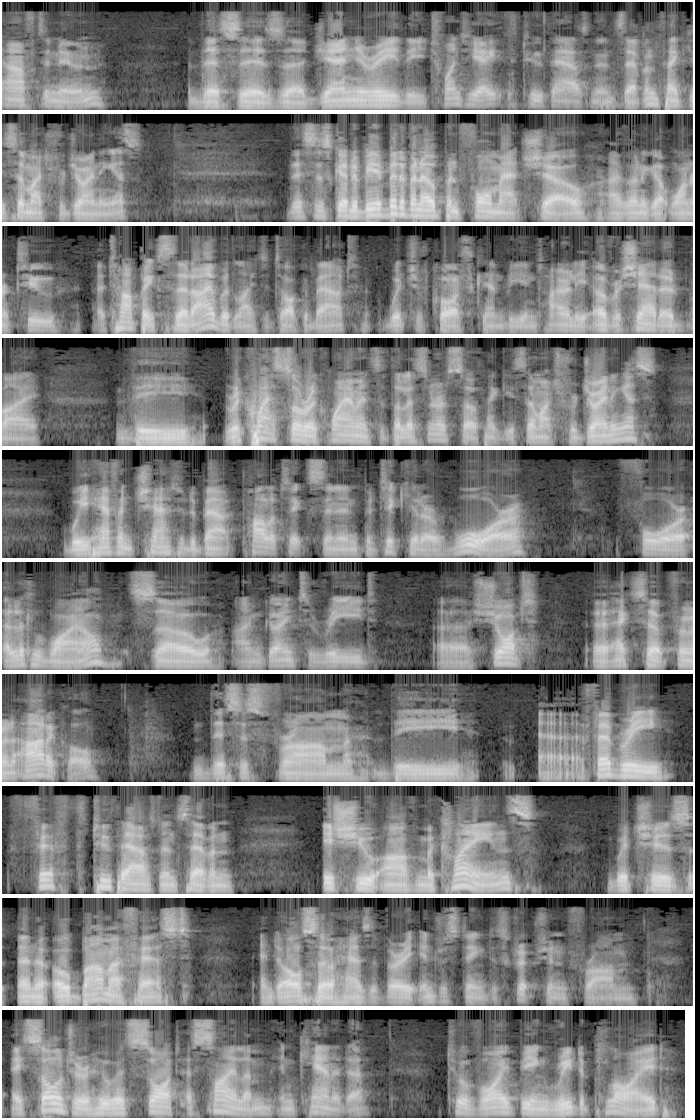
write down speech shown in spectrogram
afternoon. This is uh, January the 28th, 2007. Thank you so much for joining us. This is going to be a bit of an open format show. I've only got one or two uh, topics that I would like to talk about, which of course can be entirely overshadowed by the requests or requirements of the listeners. So thank you so much for joining us. We haven't chatted about politics and in particular war for a little while. So I'm going to read a short uh, excerpt from an article this is from the uh, February 5th, 2007 issue of Maclean's, which is an Obama fest and also has a very interesting description from a soldier who has sought asylum in Canada to avoid being redeployed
